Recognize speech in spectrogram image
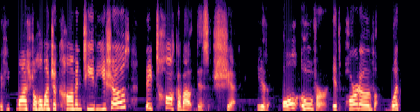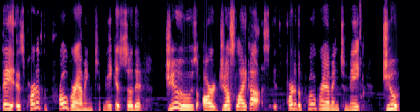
If you've watched a whole bunch of common TV shows, they talk about this shit. It is all over. It's part of what they. It's part of the programming to make it so that Jews are just like us. It's part of the programming to make Jew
